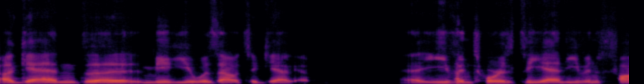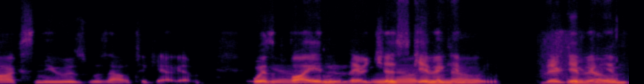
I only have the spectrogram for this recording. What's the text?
again, the media was out to get him. Uh, even towards the end, even Fox News was out to get him. With Yeah, Biden, they're you just know- giving you him know, they're you giving know- him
